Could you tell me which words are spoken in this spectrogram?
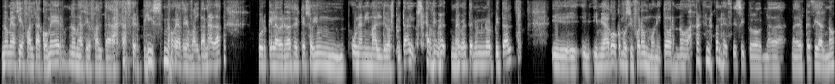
no me hacía falta comer, no me hacía falta hacer pis, no me hacía falta nada, porque la verdad es que soy un, animal de hospital. O sea, a mí me, meten en un hospital y, me hago como si fuera un monitor, no, no necesito nada, nada especial, ¿no?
